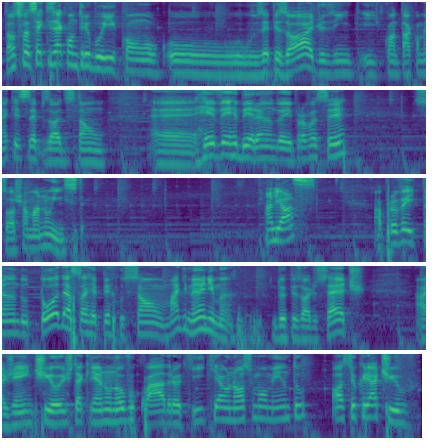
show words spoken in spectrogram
Então, se você quiser contribuir com o, os episódios e, e, contar como é que esses episódios estão é, reverberando aí para você, só chamar no Insta. Aliás, Aproveitando toda essa repercussão magnânima do episódio 7, a gente hoje está criando um novo quadro aqui que é o nosso momento ócio criativo.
